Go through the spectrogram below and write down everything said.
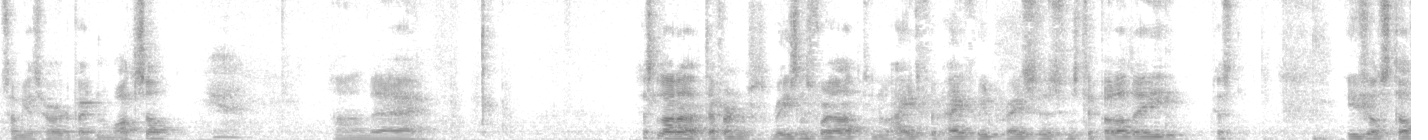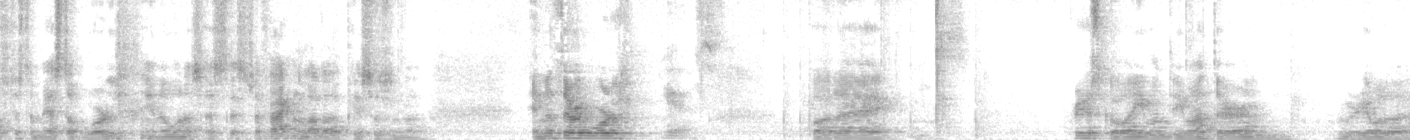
some of you heard about in WhatsApp. Yeah. And uh, just a lot of different reasons for that, you know, high, high food prices, instability, usual stuff, just a messed up world, you know, and it's, it's, it's affecting a lot of places in the, in the third world. Yes. But uh, praise God, he went, he went there and we were able to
